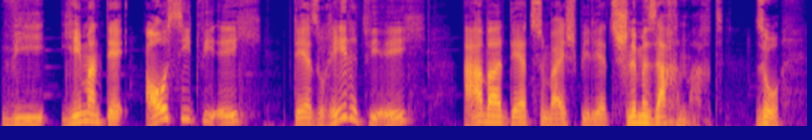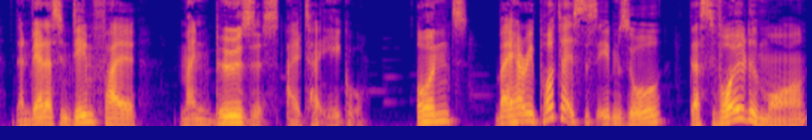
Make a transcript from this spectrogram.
wie jemand, der aussieht wie ich, der so redet wie ich, aber der zum Beispiel jetzt schlimme Sachen macht. So, dann wäre das in dem Fall mein böses alter Ego. Und bei Harry Potter ist es eben so, dass Voldemort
